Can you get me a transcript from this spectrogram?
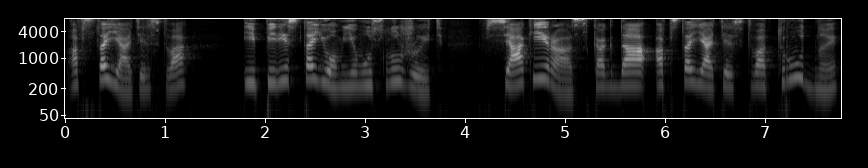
обстоятельства и перестаем Ему служить всякий раз, когда обстоятельства трудны,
